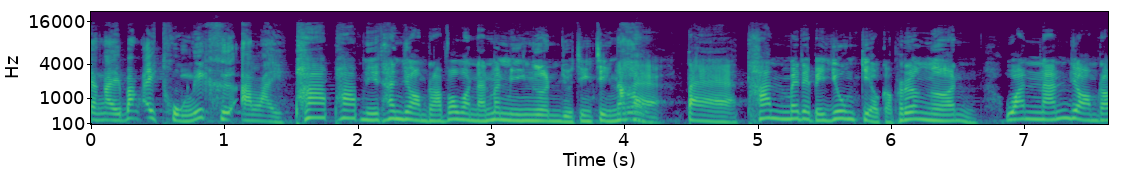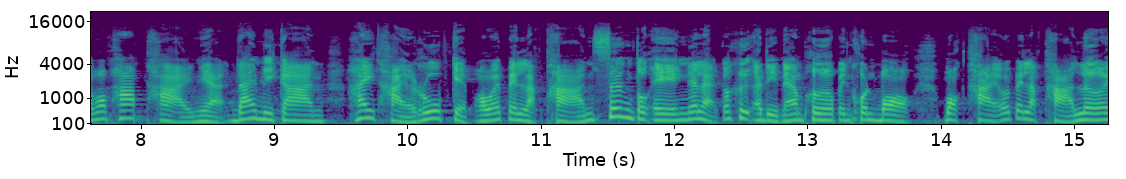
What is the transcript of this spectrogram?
ยังไงบ้างไอ้ถุงนี้คืออะไร ภาพภาพนี้ท่านยอมรับว่าวันนั้นมันมีเงินอยู่จริง ๆนั่นแหละ แต่ท่านไม่ได้ไปยุ่งเกี่ยวกับเรื่องเงิน วันนั้นยอมรับว่าภาพถ่ายเนี่ยได้มีการให้ถ่ายรูปเก็บเอาไว้เป็นหลักฐาน ซึ่งตัวเองเนี่ยแหละก็คืออดีตนายอำเภอเป็นคนบอกบอกถ่ายเอาไว้เป็นหลักฐานเลย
